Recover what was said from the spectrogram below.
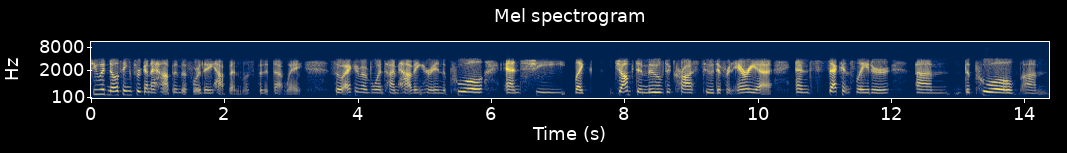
she would know things were going to happen before they happened. Let's put it that way. So I can remember one time having her in the pool, and she like jumped and moved across to a different area, and seconds later, um the pool um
